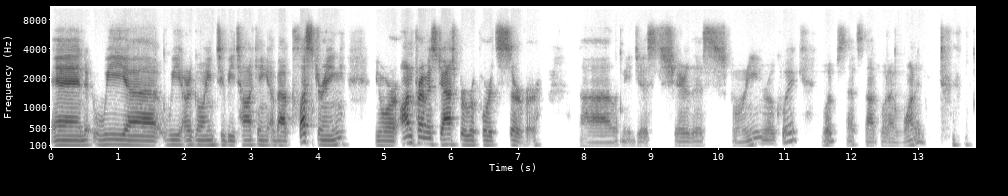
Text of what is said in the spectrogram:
and we uh, we are going to be talking about clustering your on-premise Jasper Reports server. Uh, let me just share this screen real quick. Whoops, that's not what I wanted.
